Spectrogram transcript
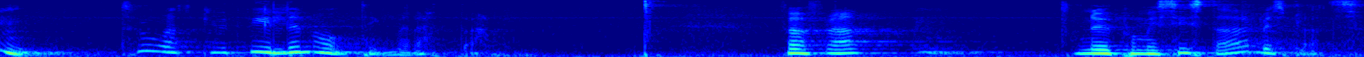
hmm, tror att Gud ville någonting med detta. Framförallt nu på min sista arbetsplats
